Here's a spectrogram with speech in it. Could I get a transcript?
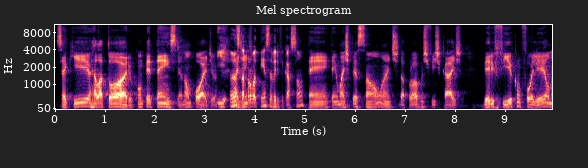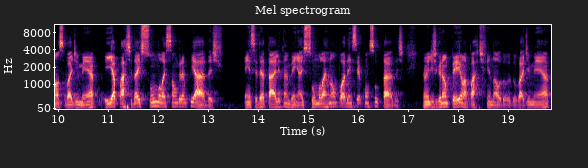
Isso aqui, relatório, competência, não pode. E antes a da gente... prova tem essa verificação? Tem, tem uma inspeção antes da prova, os fiscais verificam, folheiam o nosso vadimeco e a parte das súmulas são grampeadas. Tem esse detalhe também. As súmulas não podem ser consultadas. Então, eles grampeiam a parte final do, do vadimeco.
